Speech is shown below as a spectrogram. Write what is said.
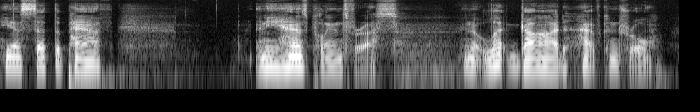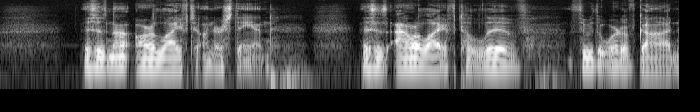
He has set the path and He has plans for us. You know, let God have control. This is not our life to understand. This is our life to live through the Word of God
